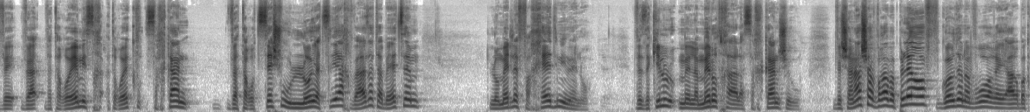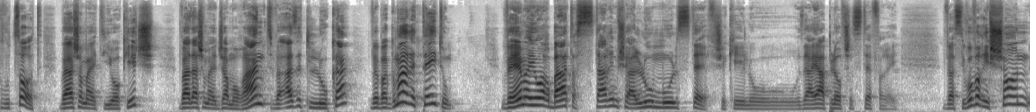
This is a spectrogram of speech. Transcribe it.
ו, ו, ואתה רואה, אתה רואה שחקן, ואתה רוצה שהוא לא יצליח, ואז אתה בעצם לומד לפחד ממנו. וזה כאילו מלמד אותך על השחקן שהוא. ושנה שעברה בפלייאוף, גולדן עברו הרי ארבע קבוצות, והיה שם את יוקיץ', ואז היה שם את ג'ה מורנט, ואז את לוקה, ובגמר את טייטום. והם היו ארבעת הסטארים שעלו מול סטף, שכאילו, זה היה הפלייאוף של סטף הרי. והסיבוב הראשון,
